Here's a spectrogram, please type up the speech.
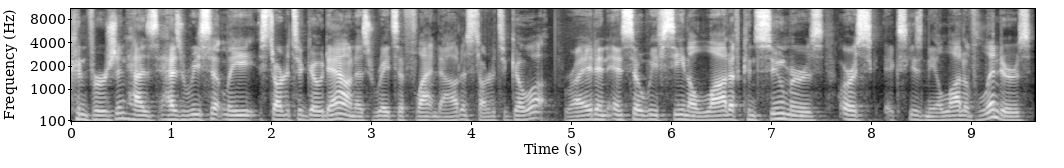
conversion has has recently started to go down as rates have flattened out and started to go up, right? And and so we've seen a lot of consumers, or excuse me, a lot of lenders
